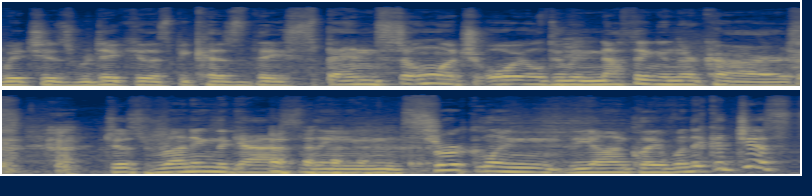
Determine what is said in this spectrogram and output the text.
which is ridiculous because they spend so much oil doing nothing in their cars, just running the gasoline, circling the enclave when they could just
